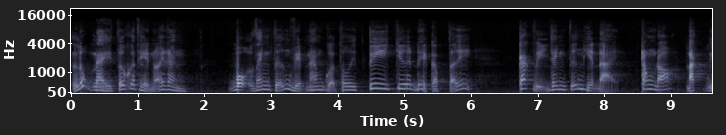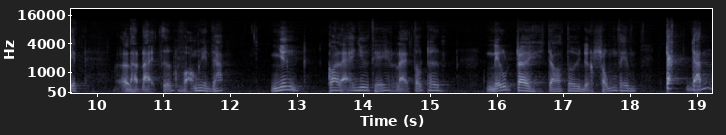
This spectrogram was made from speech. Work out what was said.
lúc này tôi có thể nói rằng bộ danh tướng Việt Nam của tôi tuy chưa đề cập tới các vị danh tướng hiện đại, trong đó đặc biệt là đại tướng Võ Nguyên Giáp. Nhưng có lẽ như thế lại tốt hơn. Nếu trời cho tôi được sống thêm, chắc chắn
